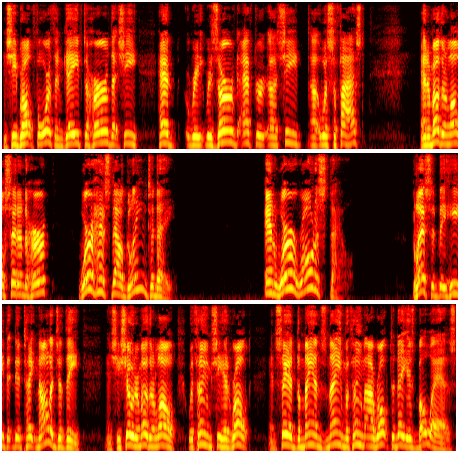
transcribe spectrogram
And she brought forth and gave to her that she had re- reserved after uh, she uh, was sufficed. And her mother-in-law said unto her, Where hast thou gleaned today? And where wroughtest thou? Blessed be he that did take knowledge of thee. And she showed her mother-in-law with whom she had wrought, and said, The man's name with whom I wrought today is Boaz.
